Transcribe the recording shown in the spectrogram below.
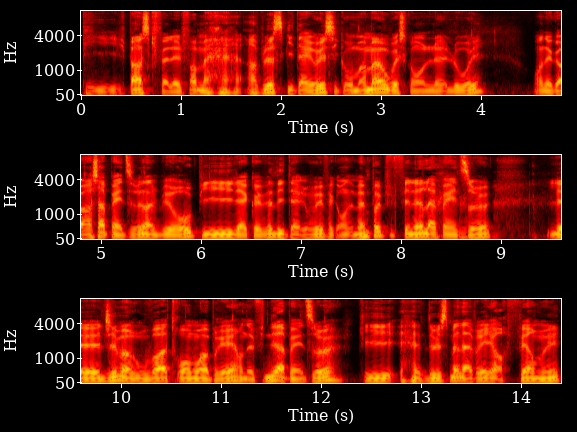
Puis je pense qu'il fallait le faire. Mais en plus, ce qui est arrivé, c'est qu'au moment où est-ce qu'on l'a loué, on a commencé à peinturer dans le bureau, puis la COVID est arrivée, fait qu'on n'a même pas pu finir la peinture. Le gym a rouvert trois mois après, on a fini la peinture, puis deux semaines après, il a refermé.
